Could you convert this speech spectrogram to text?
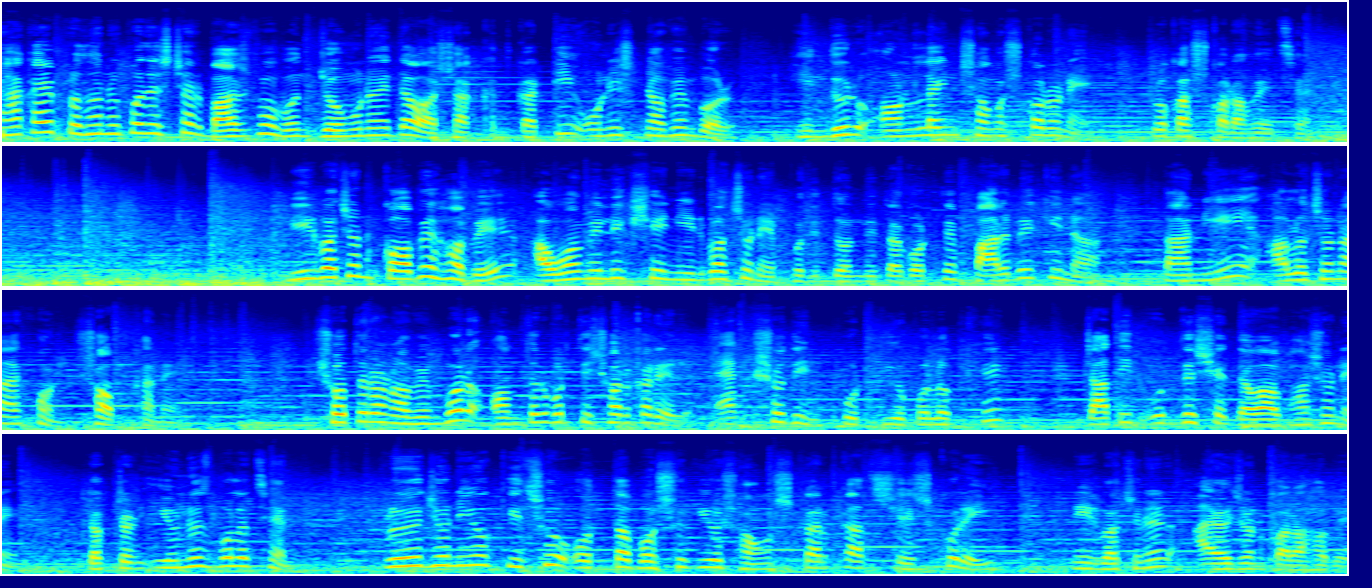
ঢাকায় প্রধান উপদেষ্টার বাসভবন যমুনায় দেওয়া সাক্ষাৎকারটি উনিশ নভেম্বর হিন্দুর অনলাইন সংস্করণে প্রকাশ করা হয়েছে। নির্বাচন কবে হবে, আওয়ামী লীগ সেই নির্বাচনে প্রতিদ্বন্দ্বিতা করতে পারবে কিনা তা নিয়ে আলোচনা এখন সবখানে। সতেরো নভেম্বর অন্তর্বর্তী সরকারের একশো দিন পূর্তি উপলক্ষে জাতির উদ্দেশ্যে দেওয়া ভাষণে ডক্টর ইউনুস বলেছেন, প্রয়োজনীয় কিছু অত্যাবশ্যকীয় সংস্কার কাজ শেষ করেই নির্বাচনের আয়োজন করা হবে।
